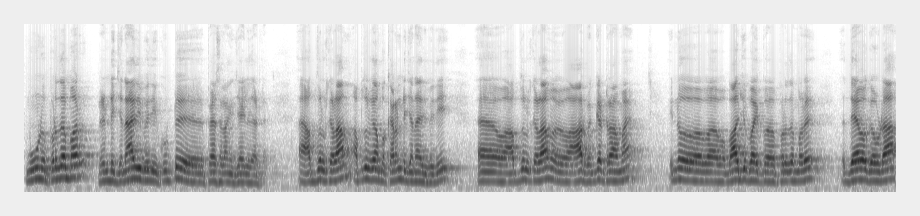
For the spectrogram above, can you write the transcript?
மூணு பிரதமர் ரெண்டு ஜனாதிபதி கூப்பிட்டு பேசுகிறாங்க ஜெயலலிதாட்ட. அப்துல் கலாம் அப்துல் கலாம் கரண்ட் ஜனாதிபதி. அப்துல் கலாம் ஆர் வெங்கட்ராம இன்னும் வாஜ்பாய் ப- பிரதமர் தேவகவுடா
